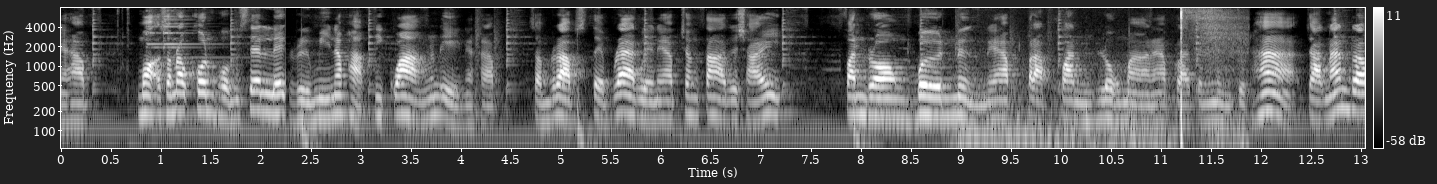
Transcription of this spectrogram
นะครับ เหมาะสำหรับคนผมเส้นเล็ก หรือมีหน้าผากที่กว้างนั่นเองนะครับสำหรับสเต็ปแรกเลยนะครับ ช่างต้าจะใช้ฟันรองเบอร์หนึ่งนะครับ ปรับฟันลงมานะครับ กลายเป็น 1.5 จากนั้นเรา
